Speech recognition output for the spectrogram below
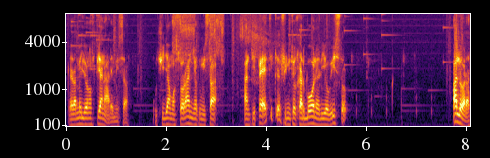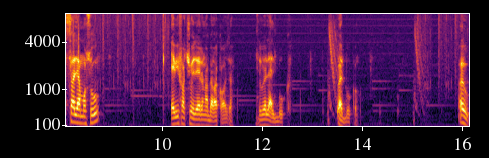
Era meglio non spianare, mi sa. Uccidiamo sto ragno che mi sta antipetiche. Finito il carbone, lì ho visto. Allora, saliamo su. E vi faccio vedere una bella cosa. Dove l'è il buco? Dov'è il buco? Oh.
